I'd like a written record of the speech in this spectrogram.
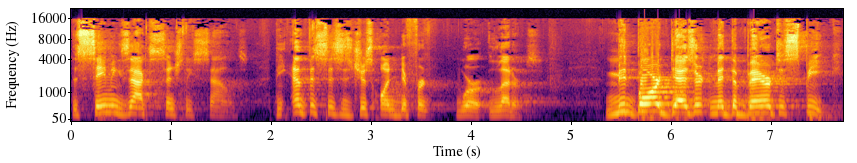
the same exact essentially sounds. The emphasis is just on different word letters. Midbar desert, medaber to speak.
